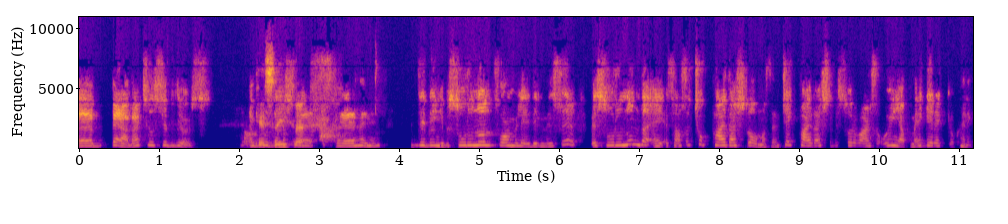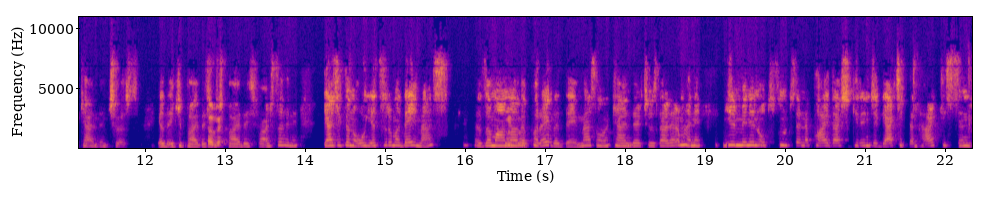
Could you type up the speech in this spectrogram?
E, beraber çalışabiliyoruz. Kesinlikle. Işte, e, hani dediğin gibi sorunun formüle edilmesi ve sorunun da esasında çok paydaşlı olması. Yani tek paydaşlı bir soru varsa oyun yapmaya gerek yok. Hani kendini çöz. Ya da iki paydaş, Tabii. üç paydaş varsa hani gerçekten o yatırıma değmez. Zamana ve paraya da değmez. Onu kendileri çözerler ama hani 20'nin 30'un üzerine paydaş girince gerçekten herkesin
